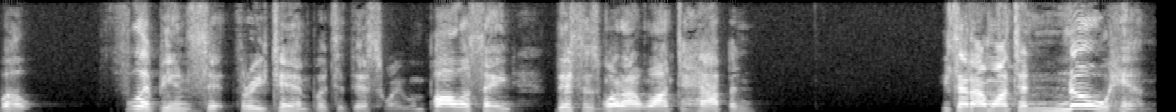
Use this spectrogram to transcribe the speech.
well, Philippians 3:10 puts it this way. When Paul is saying, "This is what I want to happen," he said, "I want to know him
